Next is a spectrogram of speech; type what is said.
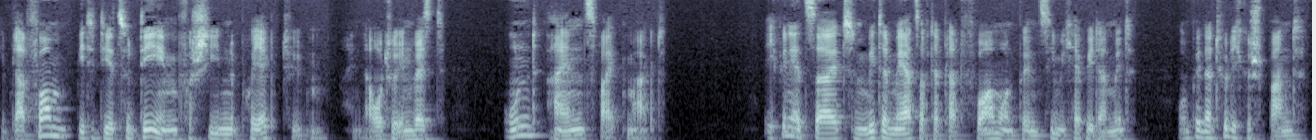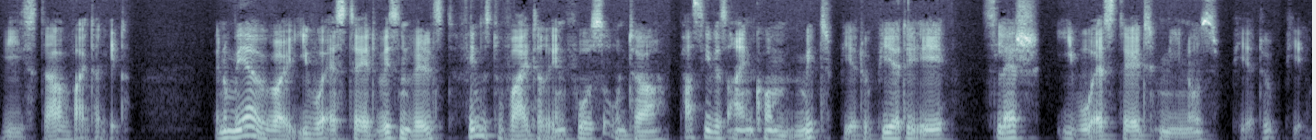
Die Plattform bietet dir zudem verschiedene Projekttypen, ein Autoinvest und einen Zweitmarkt. Ich bin jetzt seit Mitte März auf der Plattform und bin ziemlich happy damit und bin natürlich gespannt, wie es da weitergeht. Wenn du mehr über Evo Estate wissen willst, findest du weitere Infos unter passives Einkommen mit peertopeer.de slash Evo Estate minus peer-to-peer.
